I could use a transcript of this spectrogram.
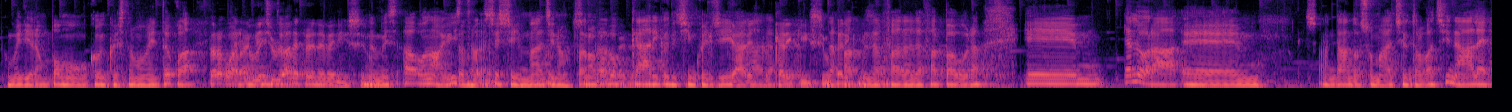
come dire, un po' monco in questo momento qua. Però guarda, il mio momento- cellulare prende benissimo. mi... Oh no, hai visto? Eh. Sì, sì, immagino. Sono Fantastico. proprio carico di 5G. Carico- da- carichissimo, Da, far, carichissimo. da far- da far paura. E, e allora, ehm, andando insomma al centro vaccinale,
